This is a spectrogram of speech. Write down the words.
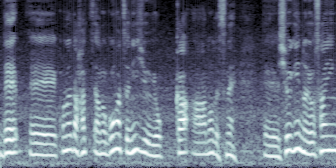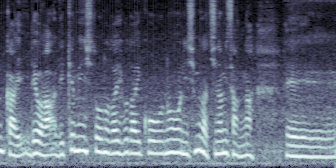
で、えー、この間あの5月24日のですねえ衆議院の予算委員会では立憲民主党の代表代行の西村智奈美さんが、え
